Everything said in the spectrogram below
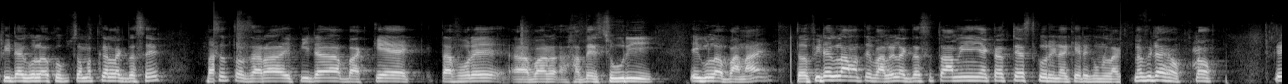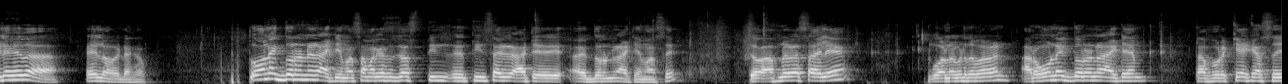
পিঠাগুলো খুব চমৎকার লাগতেছে। তো যারা এই পিঠা বা কেক, তারপরে আবার হাতের চুড়ি এগুলা বানায়, তো পিঠাগুলো আমার তো ভালোই লাগতেছে। তো আমি একটা টেস্ট করি না কীরকম লাগে। না পিঠা খাও লো এটা খাইবা? এই লো এটা খাও। তো অনেক ধরনের আইটেম আছে। আমার কাছে জাস্ট তিন তিন সাইডের আইটে ধরনের আইটেম আছে। তো আপনারা চাইলে অর্ডার করতে পারেন আর অনেক ধরনের আইটেম তারপরে কেক আছে,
